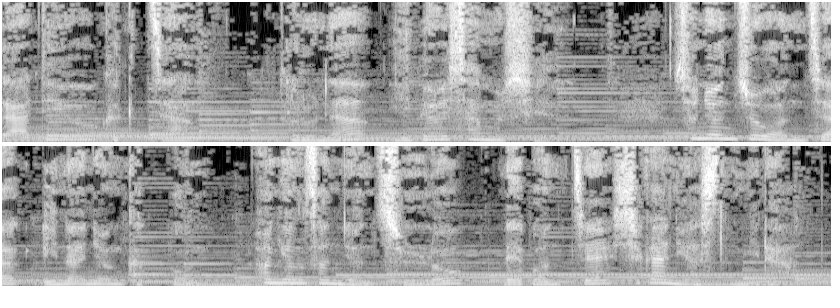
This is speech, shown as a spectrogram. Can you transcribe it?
라디오 극장 도로나 이별 사무실 소년주 원작 이난영 극본 황영선 연출로 네 번째 시간이었습니다.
